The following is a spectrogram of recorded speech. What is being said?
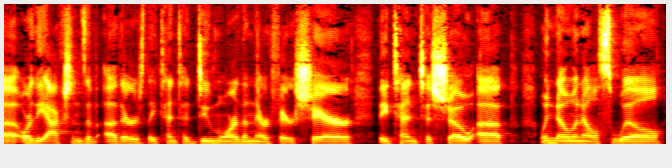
uh, or the actions of others. They tend to do more than their fair share. They tend to show up when no one else will.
